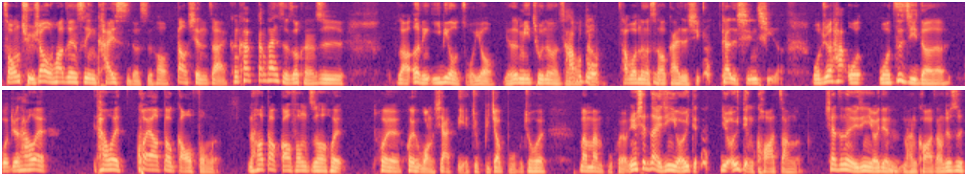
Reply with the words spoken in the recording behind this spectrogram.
从取消文化这件事情开始的时候到现在，刚刚刚开始的时候可能是不知道二零一六左右，也是 Me Too 那个时候，差不多，差不多那个时候开始兴、开始兴起的。我觉得他我我自己的，我觉得他会他会快要到高峰了，然后到高峰之后会会会往下跌，就比较不就会慢慢不会了，因为现在已经有一点有一点夸张了。现在真的已经有一点蛮夸张，就是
